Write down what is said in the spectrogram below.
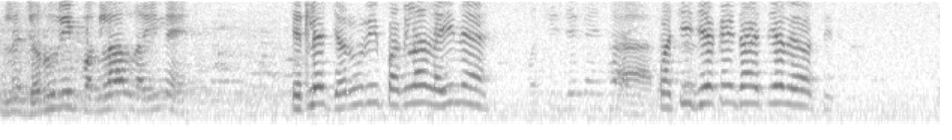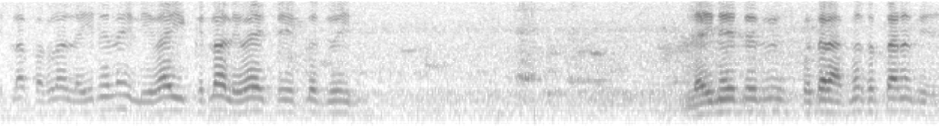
એટલે જરૂરી પગલા લઈને એટલે જરૂરી પગલા લઈને પછી જે કઈ થાય. પછી જે કઈ થાય તે વ્યવસ્થિત. એટલા પગલા લઈને નહીં લેવાય કેટલા લેવાય છે એટલો જોઈ લઈને પોતાના હાથમાં સત્તા નથી.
